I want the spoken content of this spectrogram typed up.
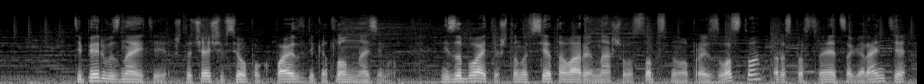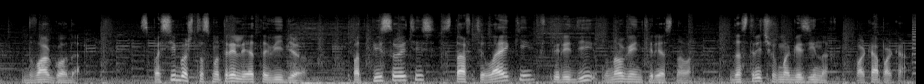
Теперь вы знаете, что чаще всего покупают в Decathlon на зиму. Не забывайте, что на все товары нашего собственного производства распространяется гарантия 2 года. Спасибо, что смотрели это видео. Подписывайтесь, ставьте лайки, впереди много интересного. До встречи в магазинах. Пока-пока.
